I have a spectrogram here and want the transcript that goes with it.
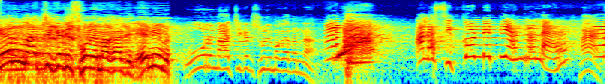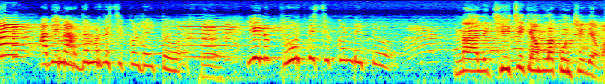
ಏನ್ ನಾಚಿಕೆಡಿ ಮಗ ಮಗಾದಿಲ್ಲ ನೀನು? ಊರ ನಾಚಿಕೆಡಿ ಸುಳಿ ಮಗದನ್ನ ಅಲ್ಲ ಸಿಕ್ಕೊಂಡೈತಿ ಅಂದ್ರಲ್ಲ? ಅದೇನು ಅರ್ಧ ಮರ್ಧ ಸಿಕ್ಕೊಂಡೈತು ಏನು ಪೂರ್ತಿ ಸಿಕ್ಕೊಂಡೈತು ನಾ ಅಲ್ಲಿ ಚೀಚಿ ಕೆಂಬ್ಲ ಕುಂಚಿಲ್ಯವ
